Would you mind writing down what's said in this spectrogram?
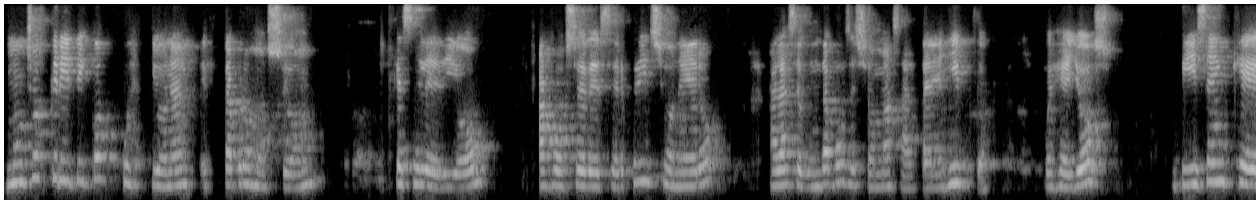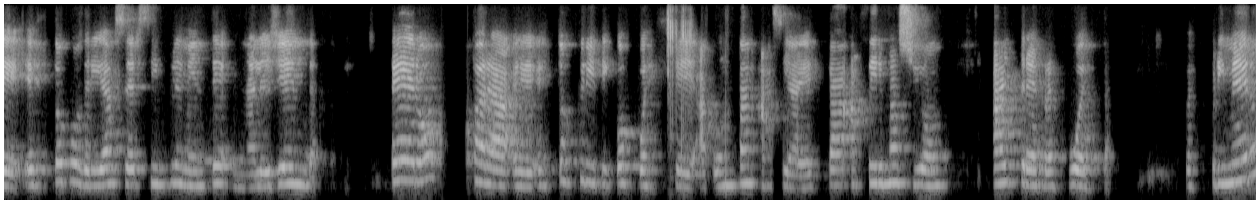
Muchos críticos cuestionan esta promoción que se le dio a José de ser prisionero a la segunda posición más alta en Egipto. Pues ellos dicen que esto podría ser simplemente una leyenda, pero para eh, estos críticos, pues que apuntan hacia esta afirmación, hay tres respuestas. Pues primero,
